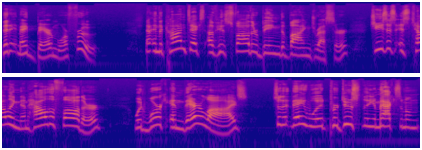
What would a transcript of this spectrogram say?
that it may bear more fruit. Now, in the context of his father being the vine dresser, Jesus is telling them how the Father would work in their lives so that they would produce the maximum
